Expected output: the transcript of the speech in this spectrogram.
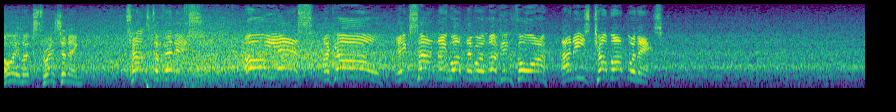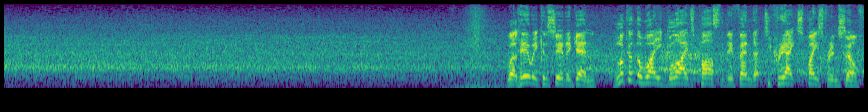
Oh, he looks threatening. Chance to finish. Oh, yes! A goal! Exactly what they were looking for, and he's come up with it. Well, here we can see it again. Look at the way he glides past the defender to create space for himself.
